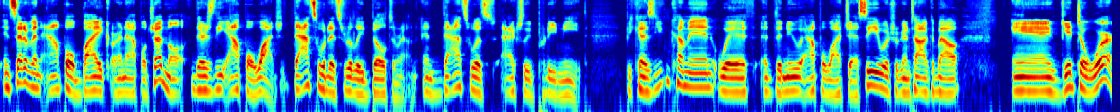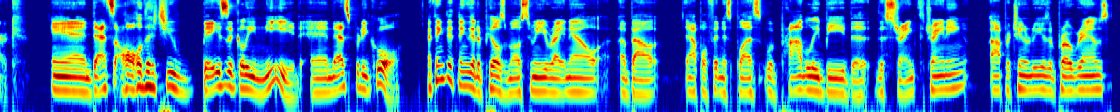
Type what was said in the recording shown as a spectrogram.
instead of an Apple bike or an Apple treadmill, there's the Apple Watch. That's what it's really built around. And that's what's actually pretty neat because you can come in with the new Apple Watch SE, which we're going to talk about, and get to work. And that's all that you basically need. And that's pretty cool. I think the thing that appeals most to me right now about Apple Fitness Plus would probably be the the strength training opportunities or programs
